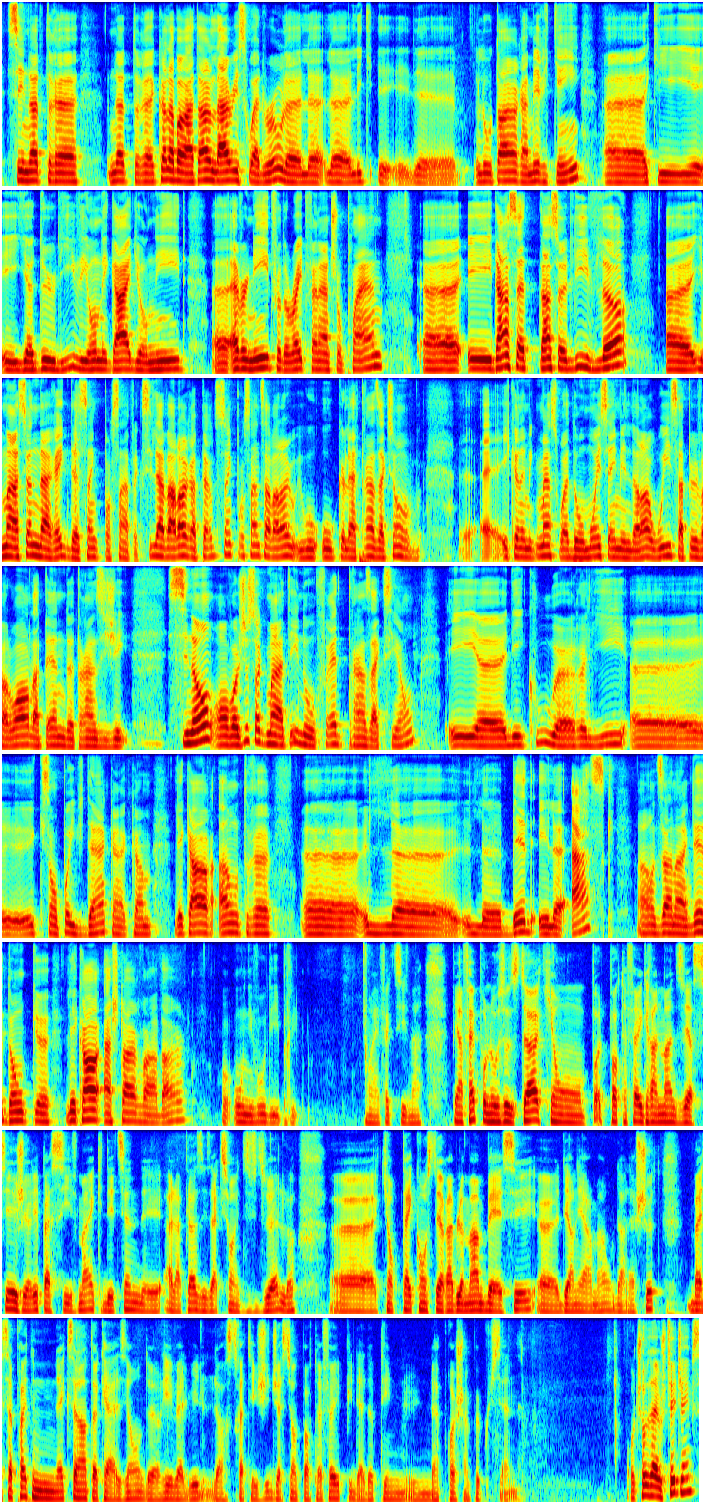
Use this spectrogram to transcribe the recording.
c'est notre... Euh, notre collaborateur Larry Swedrow, l'auteur américain, euh, qui il y a deux livres, The Only Guide You'll Need, uh, Ever Need for the Right Financial Plan. Euh, et dans, ce livre-là, euh, il mentionne la règle de 5 fait que Si la valeur a perdu 5 de sa valeur ou, que la transaction économiquement soit d'au moins 5 000 oui, ça peut valoir la peine de transiger. Sinon, on va juste augmenter nos frais de transaction et euh, des coûts euh, reliés euh, qui ne sont pas évidents, comme l'écart entre le, le, bid et le ask, on dit en anglais, donc l'écart acheteur-vendeur au niveau des prix. Oui, effectivement. Puis enfin, pour nos auditeurs qui n'ont pas de portefeuille grandement diversifié et géré passivement qui détiennent à la place des actions individuelles, euh, qui ont peut-être considérablement baissé euh, dernièrement ou dans la chute, ben, ça pourrait être une excellente occasion de réévaluer leur stratégie de gestion de portefeuille puis d'adopter une, approche un peu plus saine. Autre chose à ajouter, James?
